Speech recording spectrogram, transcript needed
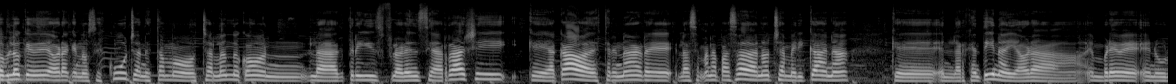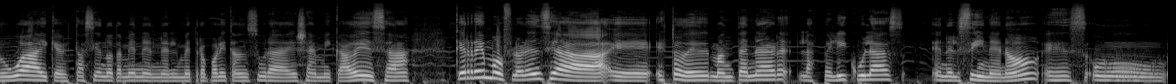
Segundo bloque de ahora que nos escuchan, estamos charlando con la actriz Florencia Raggi, que acaba de estrenar eh, la semana pasada Noche Americana, que en la Argentina y ahora en breve en Uruguay, que está haciendo también en el Metropolitan Sur a ella en mi cabeza. ¿Qué remo, Florencia, eh, esto de mantener las películas en el cine, ¿no? Es un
